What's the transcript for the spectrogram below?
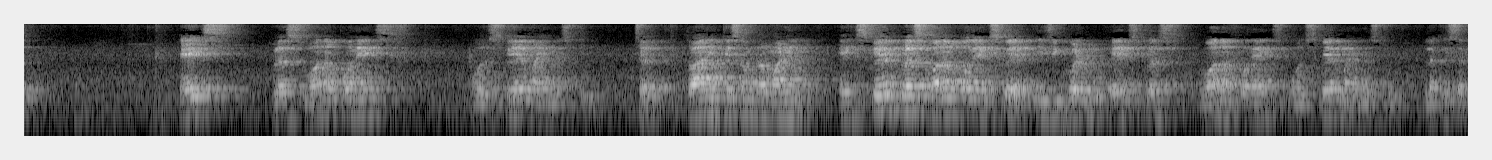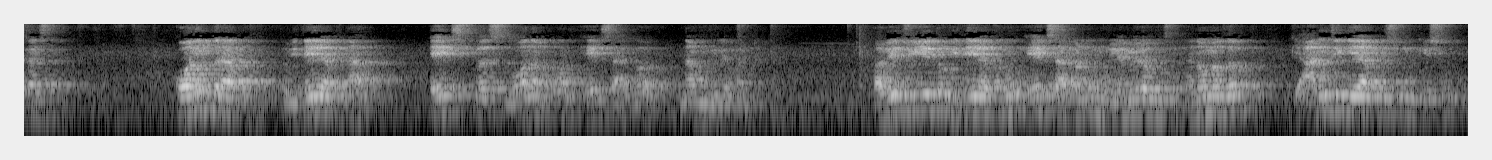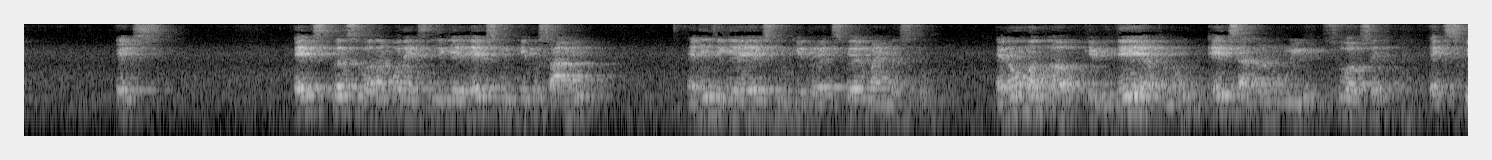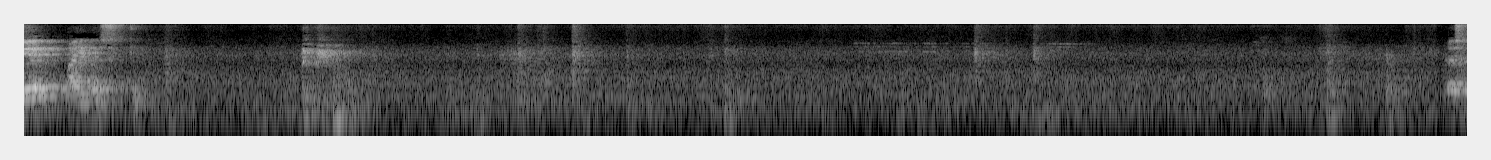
x 1 x હોલ સ્ક્વેર 2 ચલો, તો આ રીતે પ્રમાણે x square 1 x square is equal to x 1 x whole square 2 લખી શકાશે કોની બરાબર? તો વિધેય આપના x 1 x આગળના મૂલ્ય માટે. હવે જોઈએ તો વિધેય આપનું x આગળનું મૂલ્ય મેળવવું છે. એનો મતલબ કે આની જગ્યાએ આપણે શું મૂકીશું? x. x 1 x ની જગ્યાએ x મૂકીએ તો સામે. એની જગ્યાએ x મૂકીએ તો x સ્ક્વેર 2 એનો મતલબ કે વિધેય આપનું x આગળનું મૂલ્ય શું આવશે? x સ્ક્વેર 2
